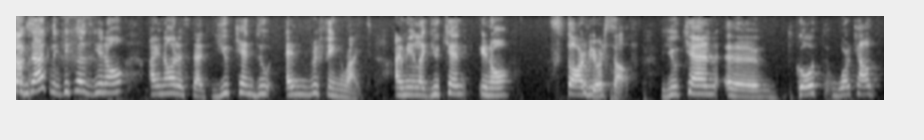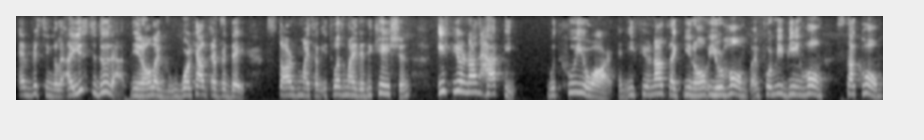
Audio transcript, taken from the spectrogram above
exactly, because you know, I noticed that you can do everything right. I mean, like you can, you know, starve yourself. You can um, go work out every single day. I used to do that, you know, like work out every day, starve myself. It was my dedication. If you're not happy with who you are, and if you're not like, you know, you're home, and for me, being home, stuck home,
